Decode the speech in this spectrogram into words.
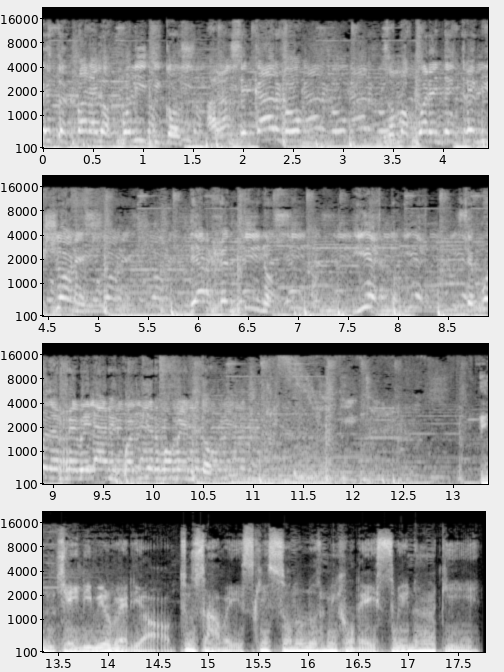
Esto es para los políticos. Háganse cargo. Somos 43 millones de argentinos. Y esto se puede revelar en cualquier momento. En JDB Radio, tú sabes que solo los mejores suenan aquí.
